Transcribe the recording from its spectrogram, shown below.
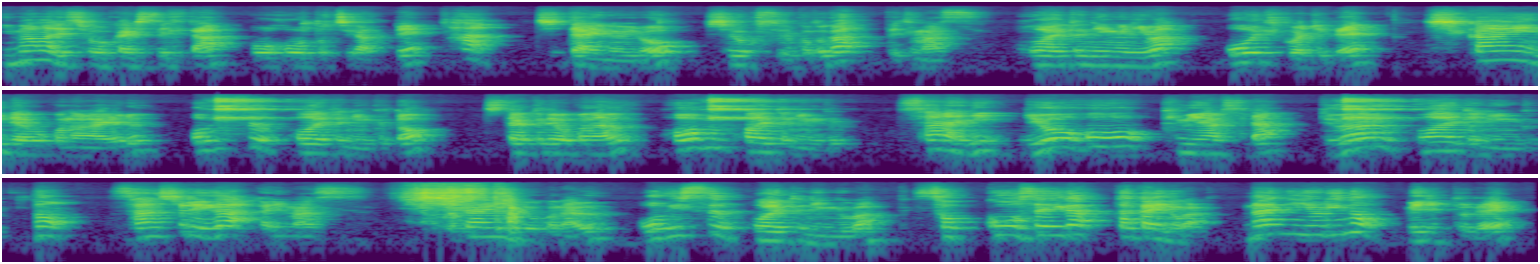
今まで紹介してきた方法と違って歯自体の色を白くすることができます。ホワイトニングには大きく分けて、歯科医院で行われるオフィスホワイトニングと自宅で行うホームホワイトニング、さらに両方を組み合わせたデュアルホワイトニングの3種類があります。歯科医院で行うオフィスホワイトニングは即効性が高いのが何よりのメリットで、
